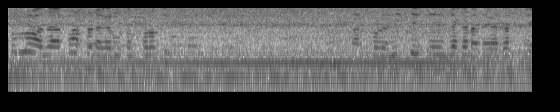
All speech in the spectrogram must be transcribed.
ষোলো হাজার পাঁচশো টাকার মতন খরচ হয়েছে তারপরে নিচে জায়গাটা দেখা যাচ্ছে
